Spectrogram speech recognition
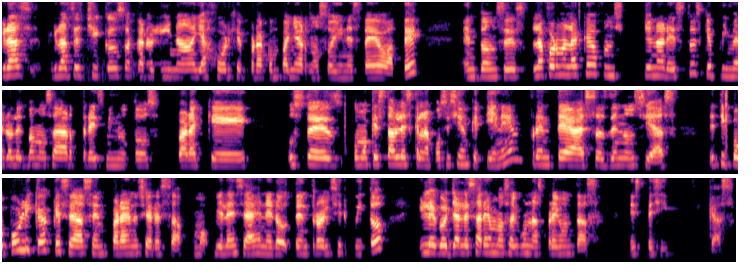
Gracias, gracias chicos a Carolina y a Jorge por acompañarnos hoy en este debate. Entonces, la forma en la que va a funcionar esto es que primero les vamos a dar tres minutos para que ustedes como que establezcan la posición que tienen frente a estas denuncias de tipo pública que se hacen para denunciar esta violencia de género dentro del circuito y luego ya les haremos algunas preguntas específicas.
